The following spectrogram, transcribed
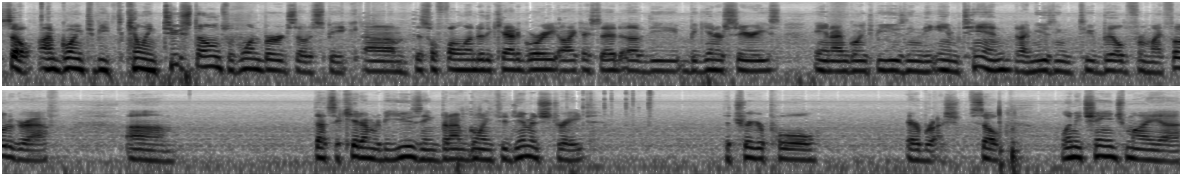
So I'm going to be killing two stones with one bird, so to speak. Um, this will fall under the category, like I said, of the beginner series, and I'm going to be using the M10 that I'm using to build from my photograph. Um, that's the kit I'm going to be using, but I'm going to demonstrate the trigger pull airbrush. So let me change my uh,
